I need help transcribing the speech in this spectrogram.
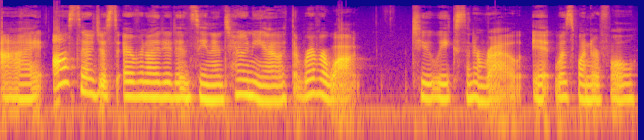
I also just overnighted in San Antonio at the Riverwalk two weeks in a row. It was wonderful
